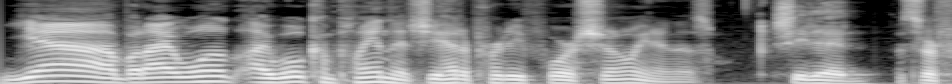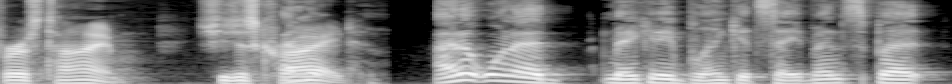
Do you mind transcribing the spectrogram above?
Yeah, but I will. I will complain that she had a pretty poor showing in this. She did. It's her first time. She just cried. I don't want to make any blanket statements, but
